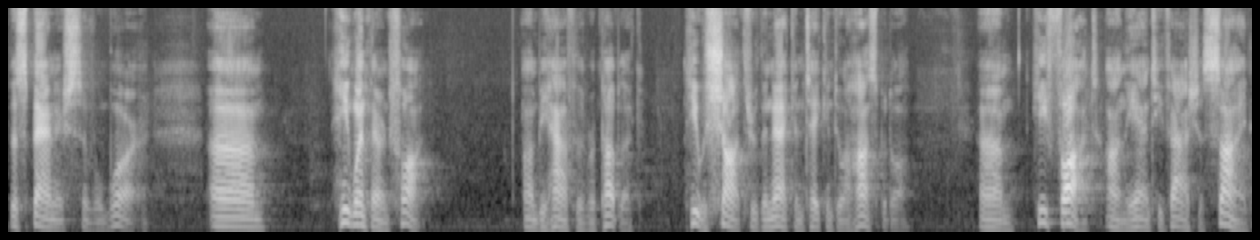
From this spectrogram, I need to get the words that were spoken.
the Spanish Civil War. Um, he went there and fought on behalf of the Republic. He was shot through the neck and taken to a hospital. Um, he fought on the anti fascist side.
